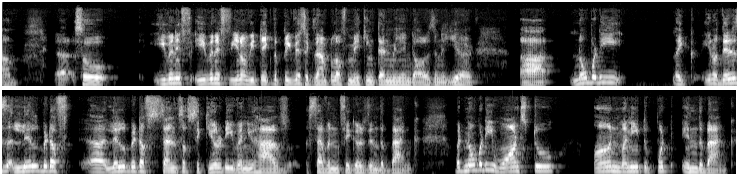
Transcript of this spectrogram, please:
Um, uh, so even if even if you know we take the previous example of making ten million dollars in a year, uh, nobody like you know there is a little bit of a little bit of sense of security when you have seven figures in the bank, but nobody wants to earn money to put in the bank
